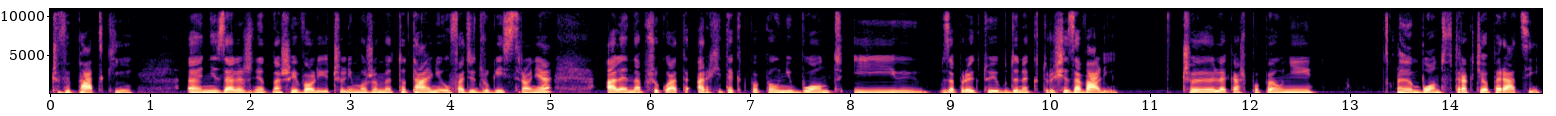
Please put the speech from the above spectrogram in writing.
czy wypadki, e, niezależnie od naszej woli, czyli możemy totalnie ufać drugiej stronie, ale na przykład architekt popełni błąd i zaprojektuje budynek, który się zawali, czy lekarz popełni e, błąd w trakcie operacji.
